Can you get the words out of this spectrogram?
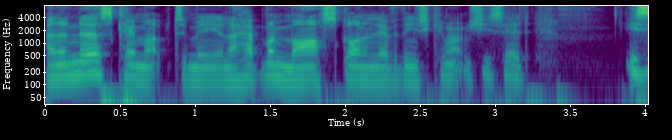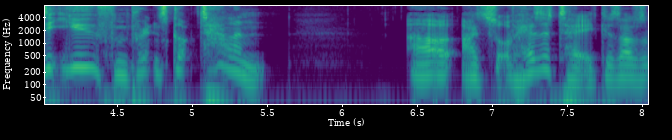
And a nurse came up to me and I had my mask on and everything. She came up and she said, Is it you from Britain's Got Talent? Uh, I sort of hesitated because I was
